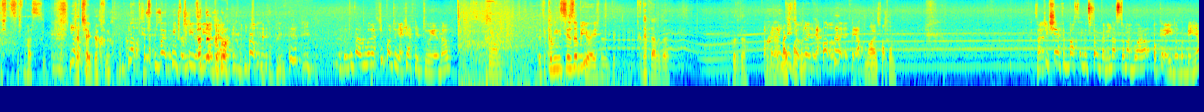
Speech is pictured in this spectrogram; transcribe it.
Coś z masu. Dlaczego? No, za mnie to widzę, Co to było? No. No to teraz możesz się poczuć, jak ja się czuję, no. No. Ty tylko mi nic nie zrobiłeś, no, tak, tak naprawdę. O kurde. Dobra, Gdzieś fantom. odleciał, odleciał. No jest fantom. Znaczy się chyba z tego co pamiętam, jedna strona była ok do zrobienia.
